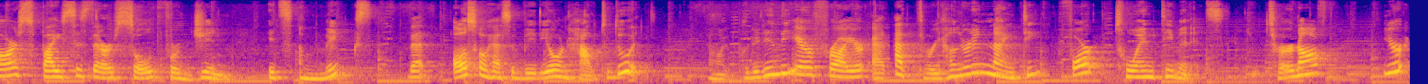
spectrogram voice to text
are spices that are sold for gin. It's a mix that also has a video on how to do it. Now I put it in the air fryer at, at 390 for 20 minutes. Turn off your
